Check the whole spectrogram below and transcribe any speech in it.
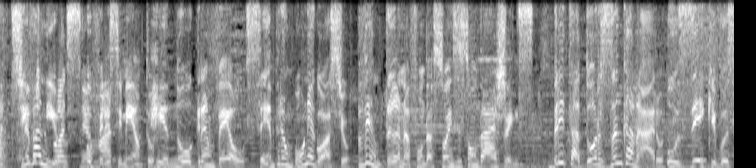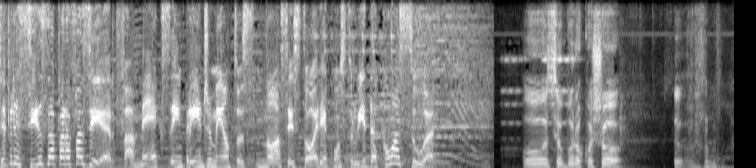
Ativa News. Oferecimento Renault Granvel, sempre um bom negócio. Ventana Fundações e Sondagens. Britador Zancanaro, o Z que você precisa para fazer. Famex Empreendimentos, nossa história construída com a sua. Ô, seu Borocochô. seu-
